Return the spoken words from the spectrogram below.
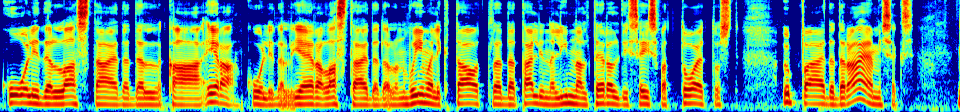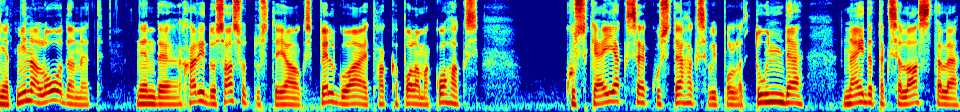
koolidel, lasteaedadel, ka erakoolidel ja eralasteaedadel on võimalik taotleda Tallinna linnalt eraldiseisvat toetust õppeaedade rajamiseks. nii et mina loodan, et nende haridusasutuste jaoks Pelguaed hakkab olema kohaks, kus käiakse, kus tehakse võib-olla tunde, näidatakse lastele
